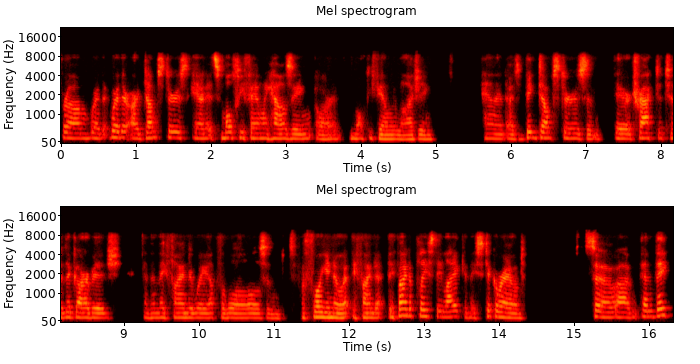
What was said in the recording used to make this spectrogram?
from where, the, where there are dumpsters and it's multifamily housing or multifamily lodging. And it's big dumpsters and they're attracted to the garbage. And then they find their way up the walls. And before you know it, they find a, they find a place they like and they stick around. So, um, and they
